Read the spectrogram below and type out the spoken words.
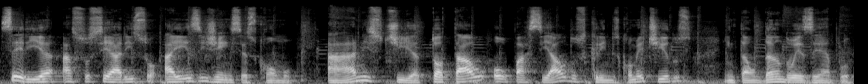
seria associar isso a exigências como a anistia total ou parcial dos crimes cometidos. Então, dando o exemplo,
